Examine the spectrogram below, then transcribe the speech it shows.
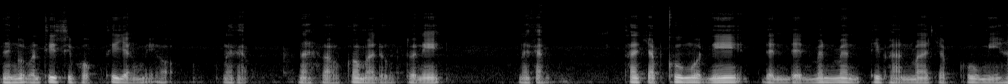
ในงวดวันที่16ที่ยังไม่ออกนะครับนะเราก็มาดูตัวนี้นะครับ ถ้าจับคู่งวดนี้เด่นเด่นแม่นแม่นที่ผ่านมาจับคู่มี5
